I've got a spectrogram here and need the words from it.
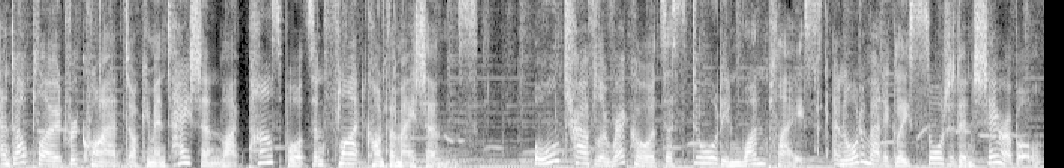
and upload required documentation like passports and flight confirmations. All traveller records are stored in one place and automatically sorted and shareable,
